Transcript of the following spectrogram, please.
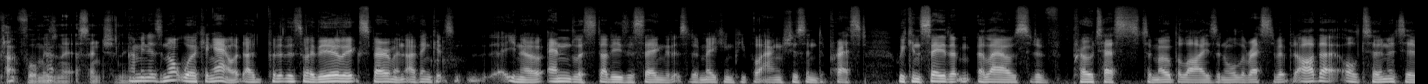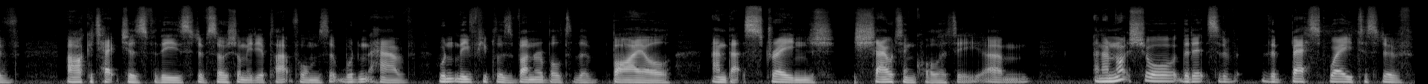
platform, isn't it? Essentially. I mean, it's not working out. I'd put it this way: the early experiment. I think it's, you know, endless studies are saying that it's sort of making people anxious and depressed. We can say that it allows sort of protests to mobilize and all the rest of it. But are there alternative architectures for these sort of social media platforms that wouldn't have, wouldn't leave people as vulnerable to the bile and that strange shouting quality? Um, and I'm not sure that it's sort of the best way to sort of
